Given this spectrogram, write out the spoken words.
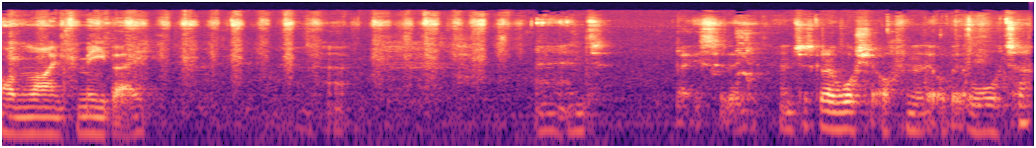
online from eBay, uh, and basically I'm just going to wash it off in a little bit of water.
